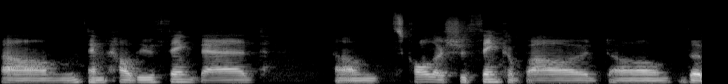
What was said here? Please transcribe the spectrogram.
Um, and how do you think that um, scholars should think about um, the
